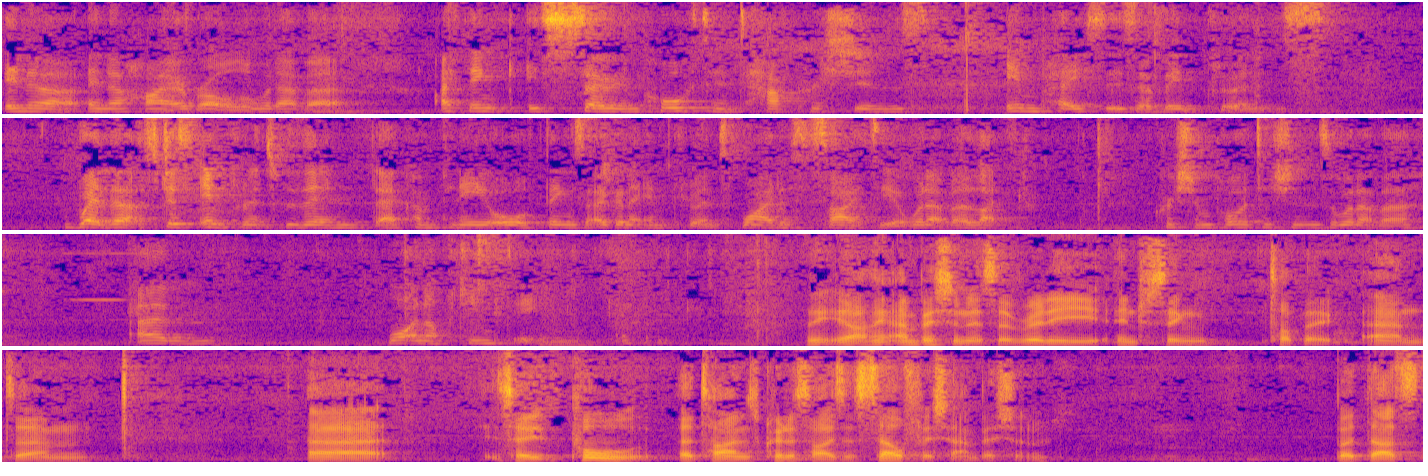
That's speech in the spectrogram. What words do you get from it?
in a in a higher role or whatever i think it's so important to have christians in places of influence whether that's just influence within their company or things that are going to influence wider society or whatever like christian politicians or whatever um, what an opportunity I think, yeah, I think ambition is a really interesting topic, and um, uh, so Paul at times criticises selfish ambition, but that's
